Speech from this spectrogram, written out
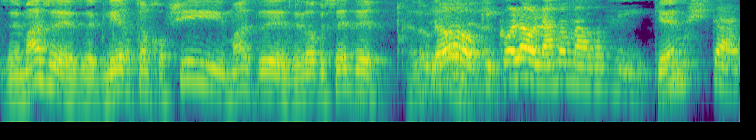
זה מה זה? זה בלי רצון חופשי? מה זה? זה לא בסדר? לא לא. כי כל העולם המערבי כן? מושתת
